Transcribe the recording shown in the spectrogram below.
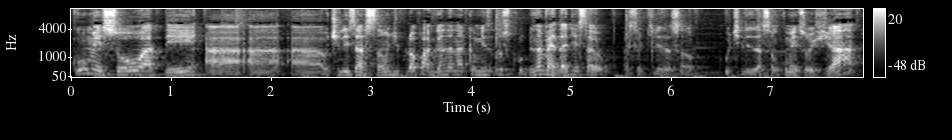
começou a ter a, a, a, utilização de propaganda na camisa dos clubes. Na verdade, essa, essa utilização, utilização começou já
